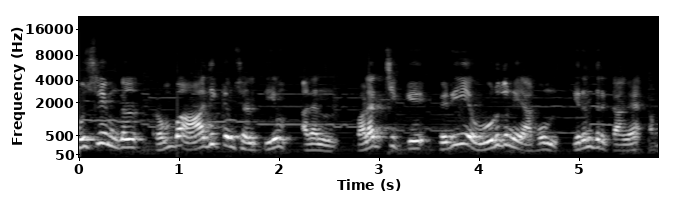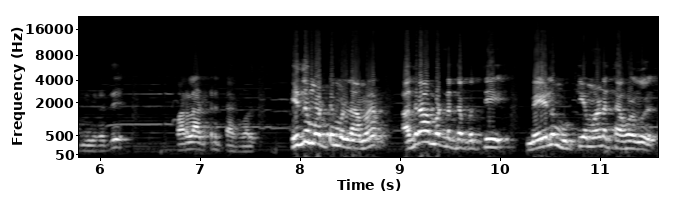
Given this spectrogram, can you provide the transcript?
முஸ்லிம்கள் ரொம்ப ஆதிக்கம் செலுத்தியும் அதன் வளர்ச்சிக்கு பெரிய உறுதுணையாகவும் இருந்திருக்காங்க அப்படிங்கிறது வரலாற்று தகவல். இது மட்டும் இல்லாம அதிராம்பட்டினத்தை பத்தி மேலும் முக்கியமான தகவல்கள்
